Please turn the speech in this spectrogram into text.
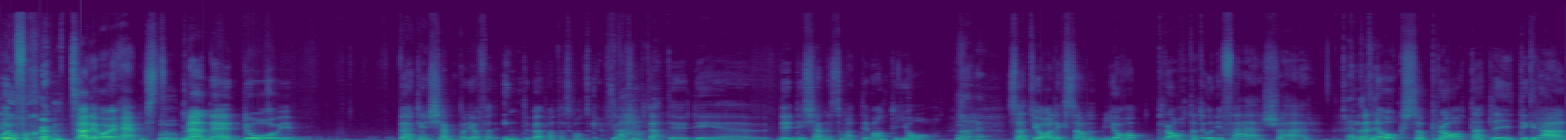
Oförskämt. Ja, det var ju hemskt. Mm. Men eh, då verkligen kämpade jag för att inte börja prata skånska. För jag Aha. tyckte att det, det, det, det kändes som att det var inte jag. Nej, Så att jag liksom, jag har pratat ungefär så här. Hela Men tiden. också pratat lite grann.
